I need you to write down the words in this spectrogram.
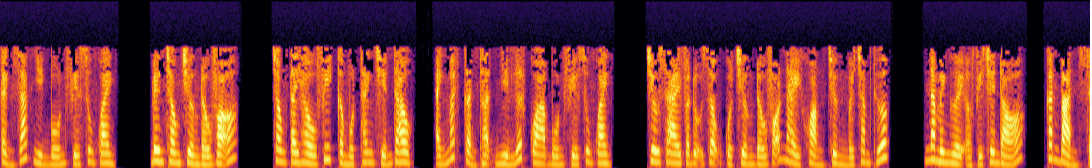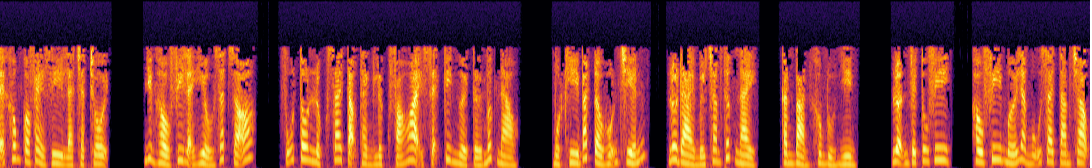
cảnh giác nhìn bốn phía xung quanh. Bên trong trường đấu võ, trong tay Hầu Phi cầm một thanh chiến đao, ánh mắt cẩn thận nhìn lướt qua bốn phía xung quanh. Chiều dài và độ rộng của trường đấu võ này khoảng chừng mấy trăm thước. 50 người ở phía trên đó, căn bản sẽ không có vẻ gì là chật trội. Nhưng Hầu Phi lại hiểu rất rõ, vũ tôn lục giai tạo thành lực phá hoại sẽ kinh người tới mức nào. Một khi bắt đầu hỗn chiến, lôi đài mấy trăm thước này, căn bản không đủ nhìn. Luận về tu vi, Hầu Phi mới là ngũ giai tam trọng,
